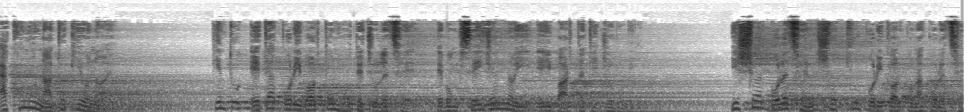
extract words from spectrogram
এখনও নাটকীয় নয়। কিন্তু এটা পরিবর্তন হতে চলেছে এবং সেই জন্যই এই বার্তাটি জরুরি। ঈশ্বর বলেছেন, শত্রু পরিকল্পনা করেছে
